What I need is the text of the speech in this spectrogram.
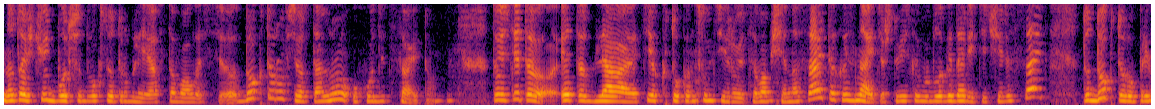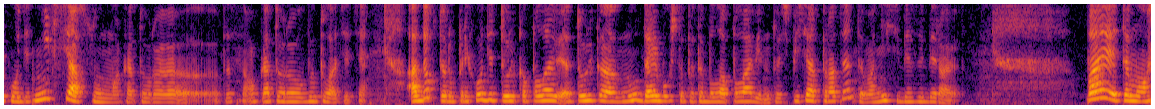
ну, то есть чуть больше 200 рублей оставалось э, доктору, все остальное уходит сайту. То есть это, это для тех, кто консультируется вообще на сайтах. И знаете, что если вы благодарите через сайт, то доктору приходит не вся сумма, которая, это, которую вы платите, а доктору приходит только, половина, только, ну, дай бог, чтобы это была половина. То есть 50% они себе забирают. Поэтому,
